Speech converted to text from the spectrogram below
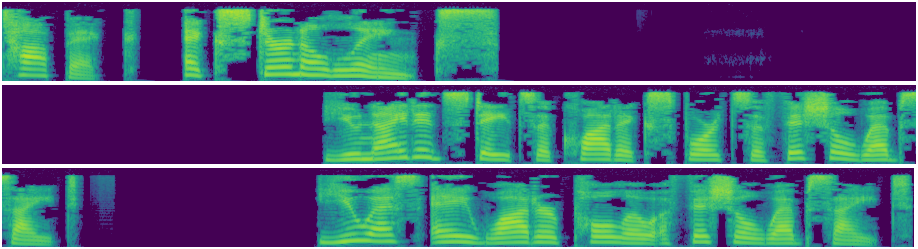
Topic. External links United States Aquatic Sports official website. USA Water Polo official website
